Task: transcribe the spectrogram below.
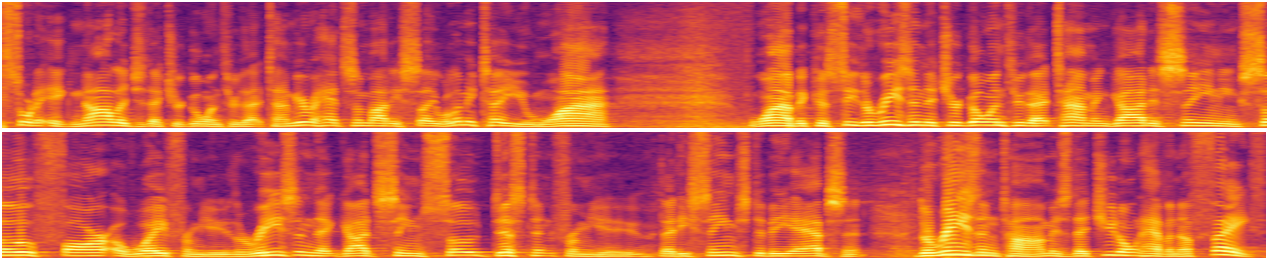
sort of acknowledge that you're going through that time, you ever had somebody say, Well, let me tell you why. Why? Because, see, the reason that you're going through that time and God is seeming so far away from you, the reason that God seems so distant from you, that He seems to be absent, the reason, Tom, is that you don't have enough faith.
